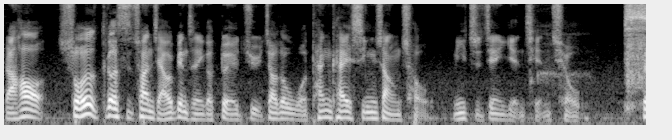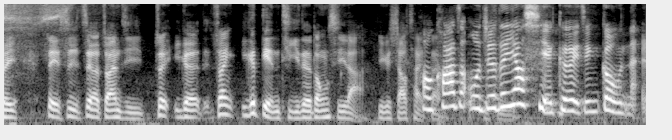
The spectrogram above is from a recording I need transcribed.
然后所有歌词串起来会变成一个对句，叫做“我摊开心上愁，你只见眼前秋”。所以这也是这个专辑最一个专一个点题的东西啦，一个小彩蛋。好夸张！我觉得要写歌已经够难了，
